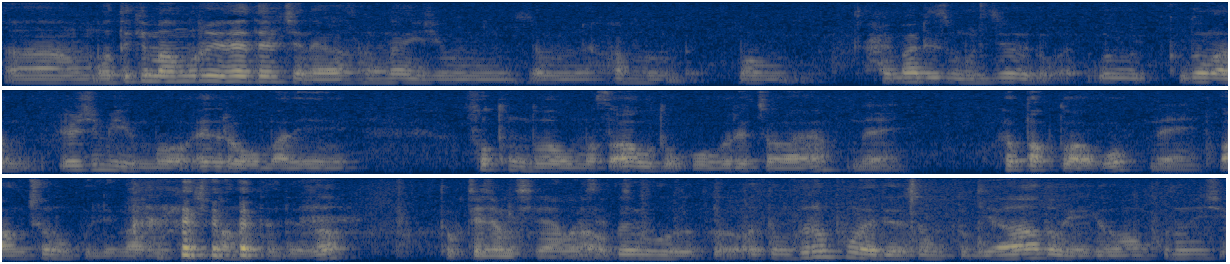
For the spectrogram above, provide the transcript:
어, 뭐 어떻게 마무리를 해야 될지 내가 상당히 지금 좀한뭐할 말이 있으면 우리 집에 그동안 열심히 뭐 애들하고 많이 소통도 하고 뭐 싸우고도 오고 그랬잖아요. 네. 협박도 하고 네. 왕처럼 굴림하고 게시판 같은 데서 독재 정치를 하고 어, 있었죠. 그리고 그 어떤 그런 부분에 대해서는 또 미안하다고 얘기도 하고 그런 시,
